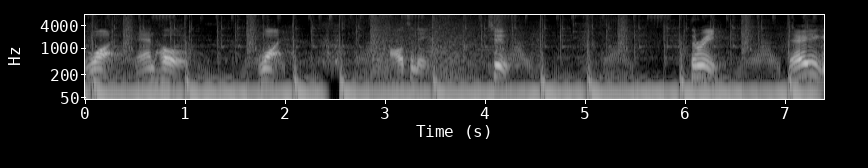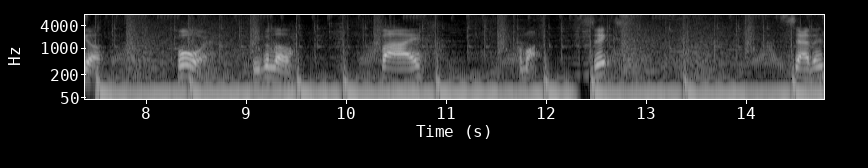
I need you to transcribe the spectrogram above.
one. And hold. One. Alternate. Two. Three. There you go. Four. Keep it low. Five. Come on. Six. Seven.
